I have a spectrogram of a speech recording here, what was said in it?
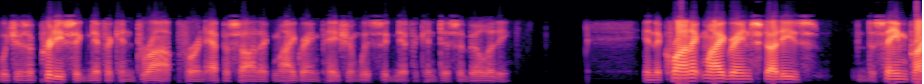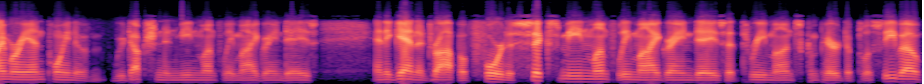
which is a pretty significant drop for an episodic migraine patient with significant disability. In the chronic migraine studies, the same primary endpoint of reduction in mean monthly migraine days, and again, a drop of four to six mean monthly migraine days at three months compared to placebo.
